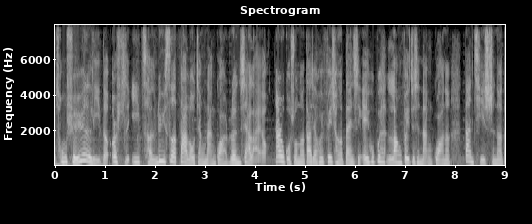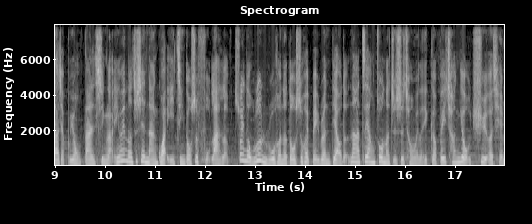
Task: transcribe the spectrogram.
从学院里的二十一层绿色大楼将南瓜扔下来哦。那如果说呢，大家会非常的担心，诶，会不会很浪费这些南瓜呢？但其实呢，大家不用担心啦，因为呢，这些南瓜已经都是腐烂了，所以呢，无论如何呢，都是会被扔掉的。那这样做呢，只是成为了一个非常有趣而且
